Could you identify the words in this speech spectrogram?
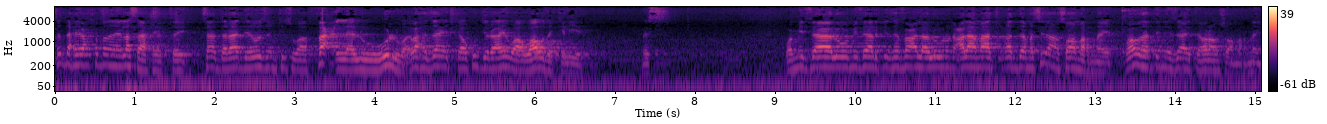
Saddex iyo wax ka badan ay la saaxiibtay. Saas daraaddeed wasankiisu waa faclaluul waay waxa zaa'idkaa ku jiraahay waa waawda keliya. Bas. Wa mihaaluhu mihaalkiisa faclaluulun calaa maa taqadama sida aan soo marnay. Waawda hadda inay zaa'idka hore aan u soo marnay.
